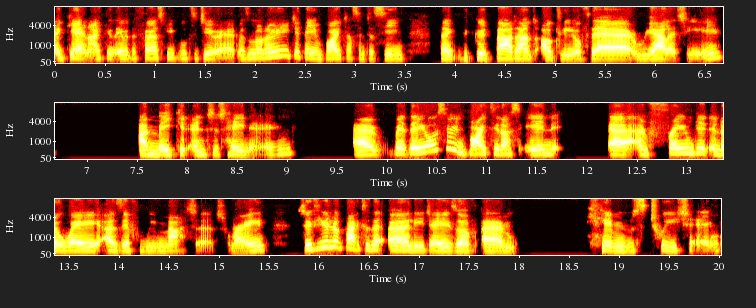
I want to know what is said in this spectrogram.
again, I think they were the first people to do it. Was not only did they invite us into seeing like the good, bad, and ugly of their reality, and make it entertaining. Uh, but they also invited us in uh, and framed it in a way as if we mattered, right? So if you look back to the early days of um, Kim's tweeting,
